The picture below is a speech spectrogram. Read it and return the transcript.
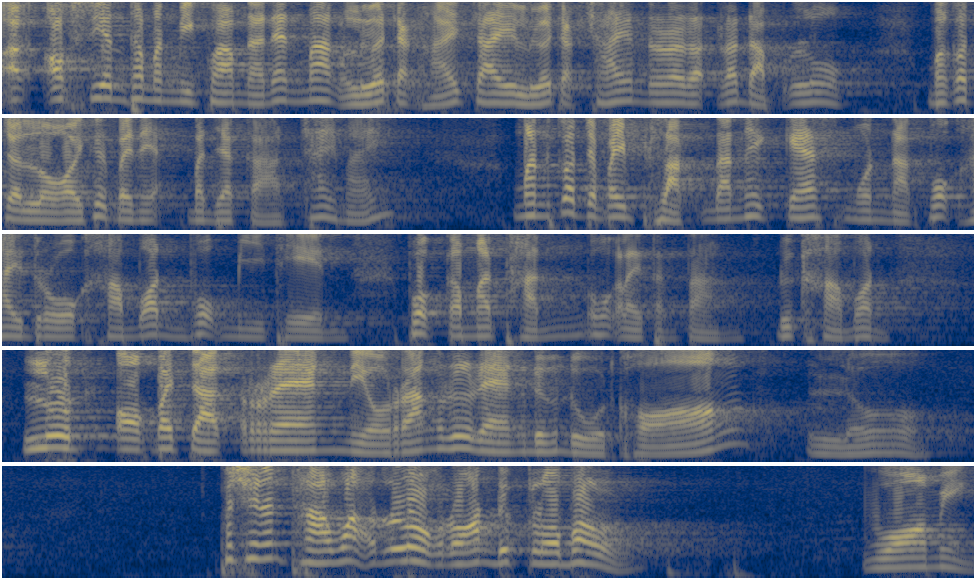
ออกซิเจนถ้ามันมีความหนาแน่นมาก เหลือจากหายใจ เหลือจากใช้ระดับระดับโลก มันก็จะลอยขึ้นไปในบรรยากาศใช่ไหม มันก็จะไปผลักดันให้แก๊สมวลหนัก พวกไฮโดรคาร์บอน พวกมีเทน พวกกัมมันถัน พวกอะไรต่างๆ หรือคาร์บอน หลุดออกไปจากแรงเหนี่ยวรั้งหรือแรงดึงดูดของ โลก เพราะฉะนั้นภาวะโลกร้อนหรือ global warming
